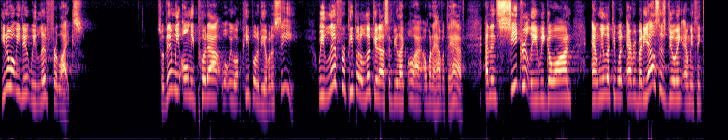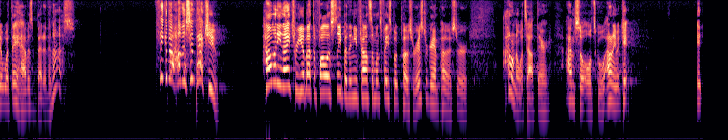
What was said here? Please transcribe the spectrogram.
you know what we do? We live for likes. So then we only put out what we want people to be able to see. We live for people to look at us and be like, oh, I, I want to have what they have. And then secretly we go on and we look at what everybody else is doing and we think that what they have is better than us. Think about how this impacts you. How many nights were you about to fall asleep and then you found someone's Facebook post or Instagram post or I don't know what's out there. I'm so old school. I don't even care. It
